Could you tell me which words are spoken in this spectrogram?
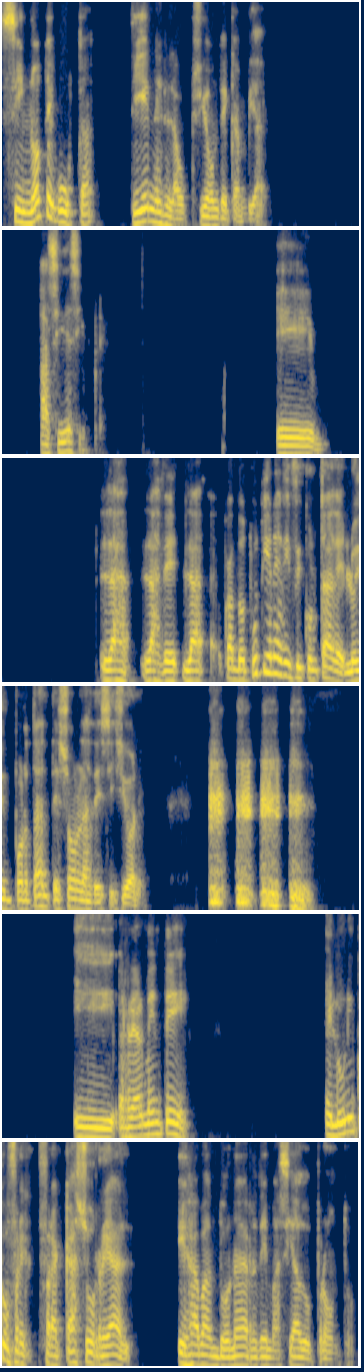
Si no te gusta, tienes la opción de cambiar. Así de simple. Eh, de, cuando tú tienes dificultades, lo importante son las decisiones. y realmente el único fracaso real es abandonar demasiado pronto.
